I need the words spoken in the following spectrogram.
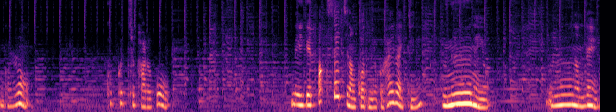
이걸로 코끝을 바르고 근데 이게 빡세진 않거든요. 그 하이라이팅이 은은해요. 은은한데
